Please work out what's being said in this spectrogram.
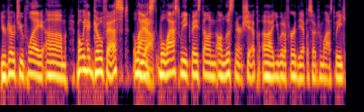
your go to play. Um, but we had Go Fest last Yeah. well last week based on on listenership. Uh, you would have heard the episode from last week,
